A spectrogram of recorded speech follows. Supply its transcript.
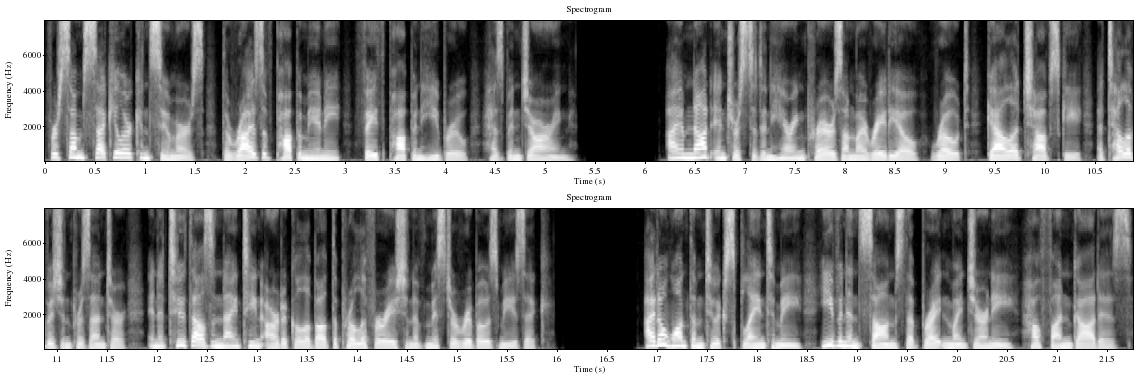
For some secular consumers, the rise of popamuni, faith pop in Hebrew, has been jarring. I am not interested in hearing prayers on my radio, wrote Gal Uchovsky, a television presenter, in a 2019 article about the proliferation of Mr. Ribo's music. I don't want them to explain to me, even in songs that brighten my journey, how fun God is.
